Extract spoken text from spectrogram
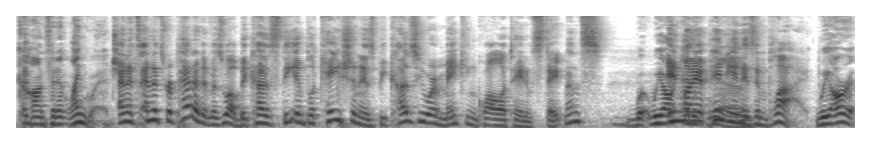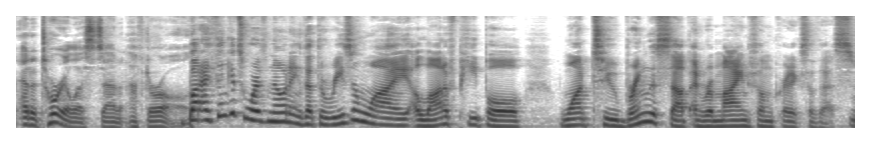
confident language. And it's and it's repetitive as well because the implication is because you are making qualitative statements, we, are in my edit- opinion, yeah. is implied. we are editorialists at, after all. But I think it's worth noting that the reason why a lot of people want to bring this up and remind film critics of this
